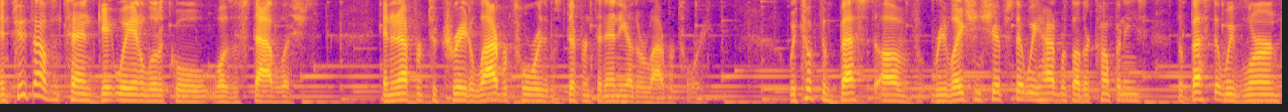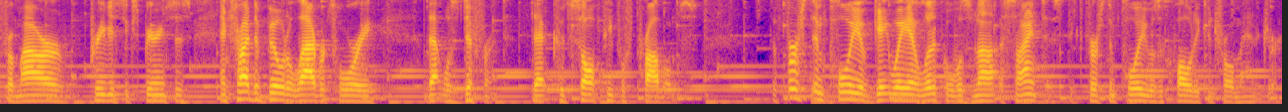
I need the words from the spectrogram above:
In 2010, Gateway Analytical was established in an effort to create a laboratory that was different than any other laboratory. We took the best of relationships that we had with other companies, the best that we've learned from our previous experiences, and tried to build a laboratory that was different, that could solve people's problems. The first employee of Gateway Analytical was not a scientist. The first employee was a quality control manager.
